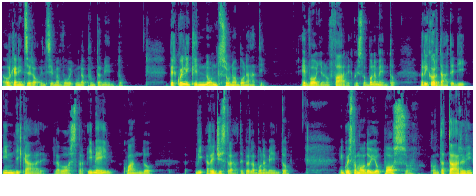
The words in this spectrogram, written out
organizzerò insieme a voi un appuntamento. Per quelli che non sono abbonati e vogliono fare questo abbonamento, ricordate di indicare la vostra email quando vi registrate per l'abbonamento. In questo modo io posso contattarvi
